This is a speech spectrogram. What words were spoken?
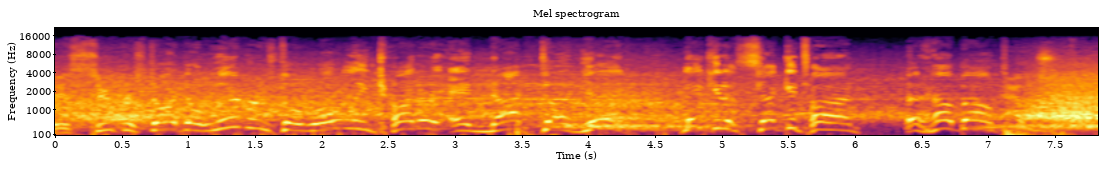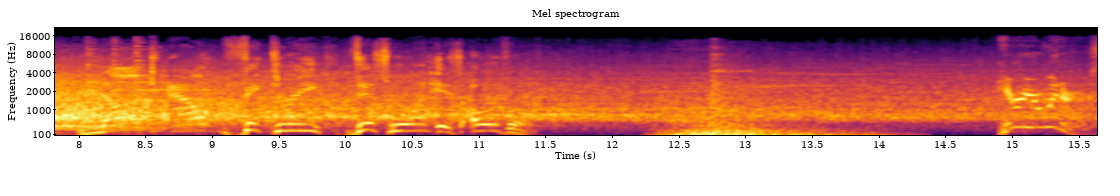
His superstar delivers the rolling cutter and not done yet. Make it a second time. And how about knockout victory? This one is over. Here are your winners.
